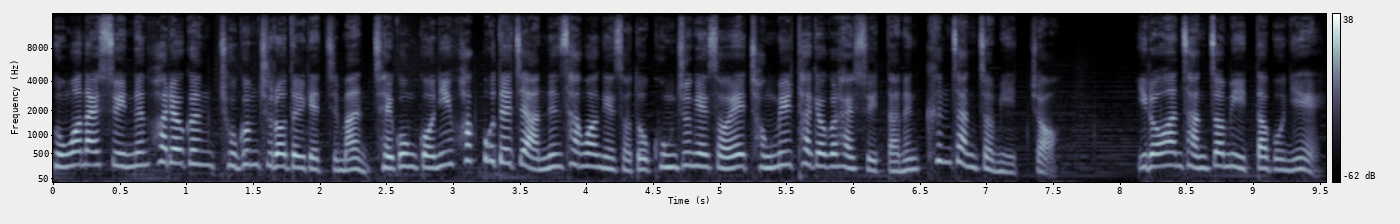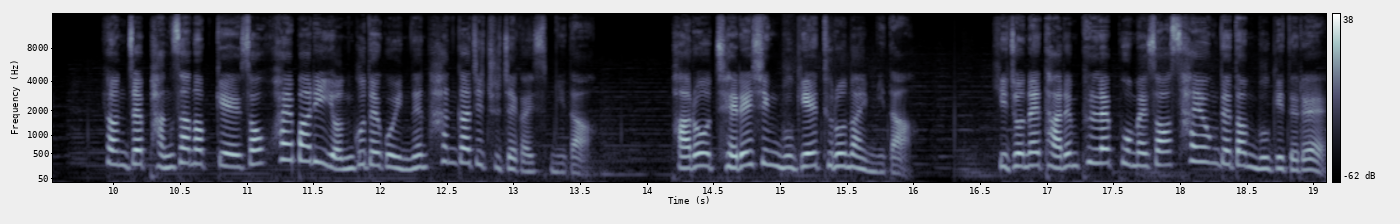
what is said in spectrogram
동원할 수 있는 화력은 조금 줄어들겠지만 제공권이 확보되지 않는 상황에서도 공중에서의 정밀 타격을 할 수 있다는 큰 장점이 있죠. 이러한 장점이 있다 보니 현재 방산업계에서 활발히 연구되고 있는 한 가지 주제가 있습니다. 바로 재래식 무기의 드론화입니다. 기존의 다른 플랫폼에서 사용되던 무기들을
